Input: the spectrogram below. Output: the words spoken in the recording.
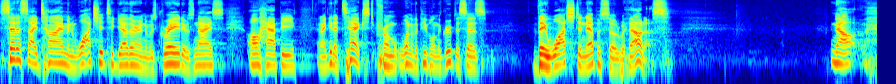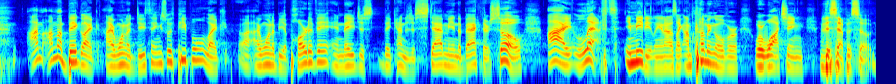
set aside time and watch it together, and it was great. It was nice, all happy and I get a text from one of the people in the group that says, they watched an episode without us. Now, I'm, I'm a big, like, I want to do things with people. Like, I want to be a part of it, and they just, they kind of just stabbed me in the back there. So I left immediately, and I was like, I'm coming over. We're watching this episode.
